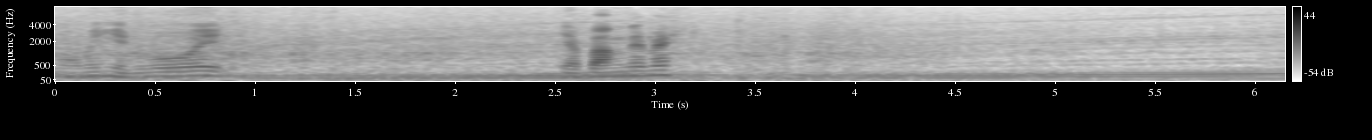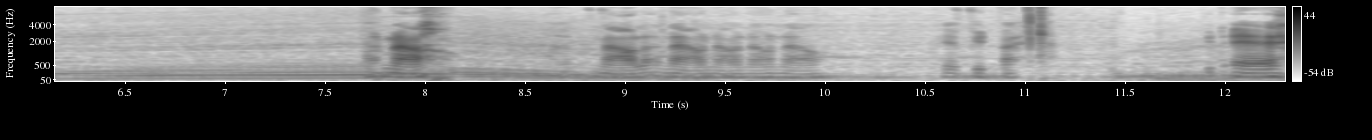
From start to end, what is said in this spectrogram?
มองไม่เห็นโว้ย อย่า บังได้ไหมหนาว หนาวแล้วหนาวหนาวหนาวหนาวโอเคปิดไป ปิดแอร์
